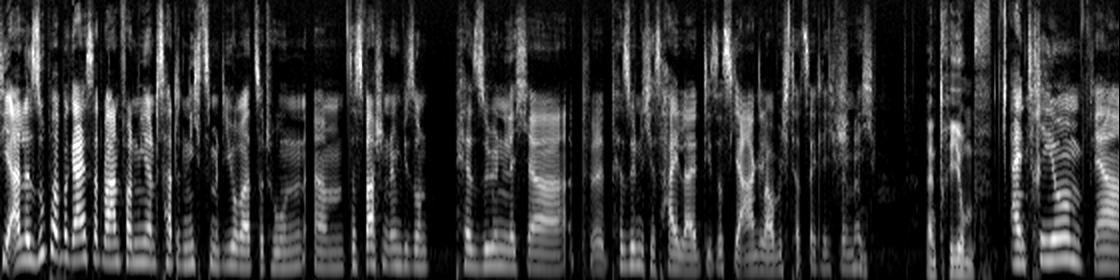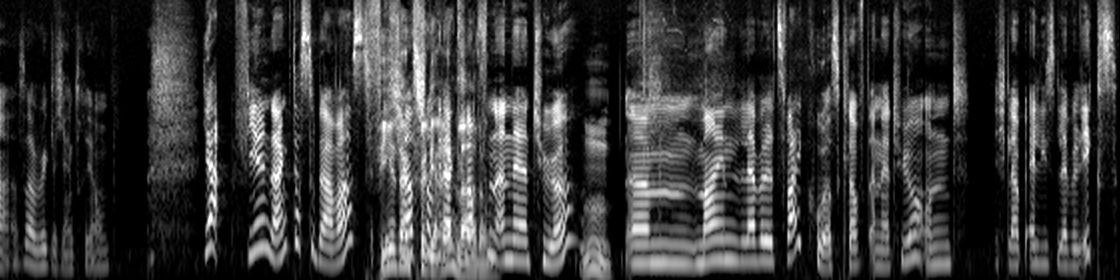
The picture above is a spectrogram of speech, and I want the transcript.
die alle super begeistert waren von mir und es hatte nichts mit Jura zu tun. Ähm, das war schon irgendwie so ein persönlicher, persönliches Highlight dieses Jahr, glaube ich, tatsächlich für Schön. mich. Ein Triumph. Ein Triumph, ja, es war wirklich ein Triumph. Ja, vielen Dank, dass du da warst. Vielen ich Dank für schon die wieder Einladung. klopfen an der Tür. Mm. Ähm, mein Level 2 Kurs klopft an der Tür und ich glaube, Ellis Level X.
